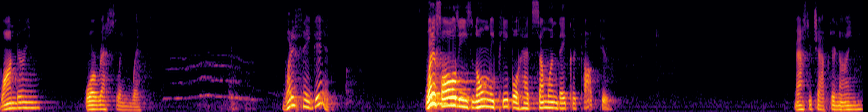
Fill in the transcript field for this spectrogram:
wandering, or wrestling with. What if they did? What if all these lonely people had someone they could talk to? Matthew chapter 9.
